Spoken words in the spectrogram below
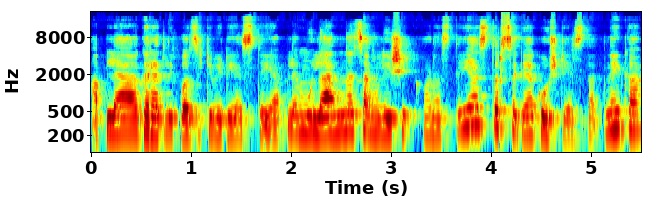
आपल्या घरातली पॉझिटिव्हिटी असते आपल्या मुलांना चांगली शिकवण असते याच तर सगळ्या गोष्टी असतात नाही का?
